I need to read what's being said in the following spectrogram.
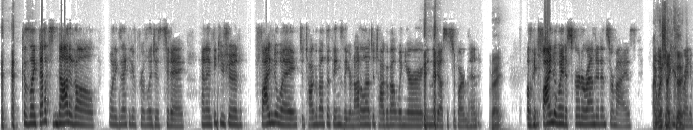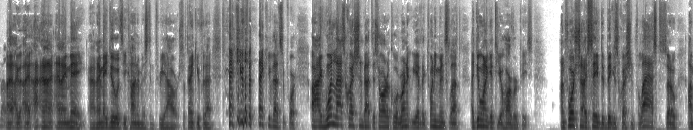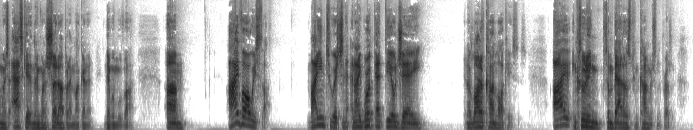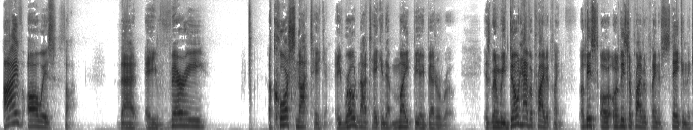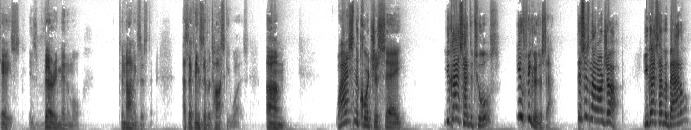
Because, like, that's not at all what executive privilege is today. And I think you should find a way to talk about the things that you're not allowed to talk about when you're in the Justice Department. Right. But, like, find a way to skirt around it and surmise. I And I wish I, could. write about I, I, I, and I, and I may, and I may do it with the Economist in three hours. So thank you for that. Thank you, for, thank you for that support. All right, one last question about this article. We're running. We have like 20 minutes left. I do want to get to your Harvard piece. Unfortunately, I saved the biggest question for last, so I'm going to ask it, and then I'm going to shut up, and I'm not going to. And then we'll move on. Um, I've always thought my intuition, and I worked at DOJ in a lot of con law cases. I, including some battles between Congress and the president. I've always thought that a very a course not taken, a road not taken that might be a better road, is when we don't have a private plaintiff, at least or, or at least a private plaintiff's stake in the case is very minimal to non-existent, as I think Zivotofsky was. Um, why doesn't the court just say, "You guys have the tools, you figure this out. This is not our job. You guys have a battle.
